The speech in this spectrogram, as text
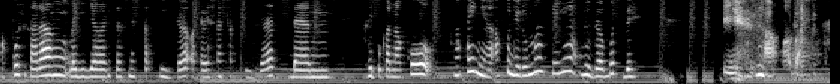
Aku sekarang lagi jalan ke semester 3, OTW semester 3 dan kesibukan aku ngapain ya? Aku di rumah kayaknya ngegabut deh. Iya, sama banget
